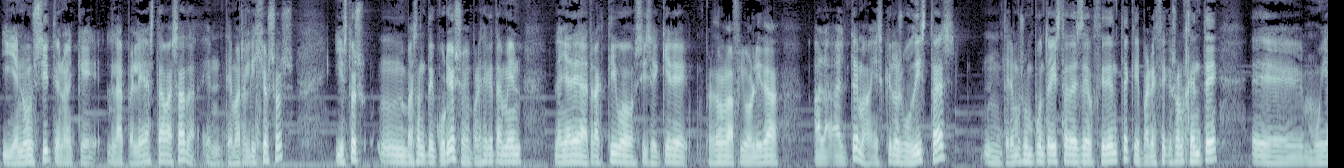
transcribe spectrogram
Y en un sitio en el que la pelea está basada en temas religiosos, y esto es mm, bastante curioso, me parece que también le añade atractivo, si se quiere, perdón, la frivolidad al, al tema. Y es que los budistas mm, tenemos un punto de vista desde Occidente que parece que son gente eh, muy,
